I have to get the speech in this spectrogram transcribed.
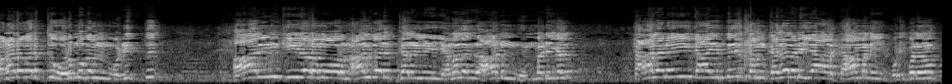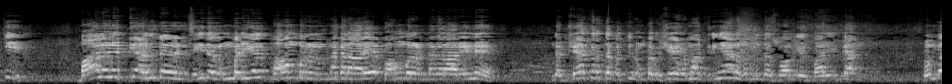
மணரவர்க்கு ஒருமுகம் ஒழித்து ஆரின் கீழரமோர் நால்வர்க்கரளி எனது ஆடும் எம்மடிகள் காலனை காய்ந்து தம் கழலடியார் காமனை பொடிபட நோக்கி பாலனுக்கு அருந்தல் செய்த வெம்படிகள் பாம்புர நகராரே பாம்புர நகராரேன்னு இந்த கஷேத்திரத்தை பத்தி ரொம்ப விசேஷமா திருஞான சம்பந்த சுவாமிகள் பாடியிருக்கார். ரொம்ப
